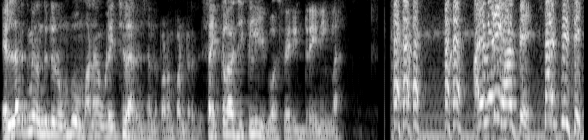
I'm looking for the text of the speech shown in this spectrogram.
எல்லாருக்குமே வந்துட்டு ரொம்ப மன உளைச்சலா இருந்துச்சு அந்த படம் பண்றது. சைக்கலாஜிக்கலி இட் வாஸ் வெரி ட்ரைனிங்ல I am very happy. Start music.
